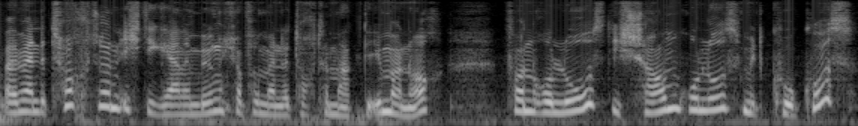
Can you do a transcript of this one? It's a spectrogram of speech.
weil meine Tochter und ich die gerne mögen, ich hoffe, meine Tochter mag die immer noch, von Rollos, die Schaumrollos mit Kokos.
